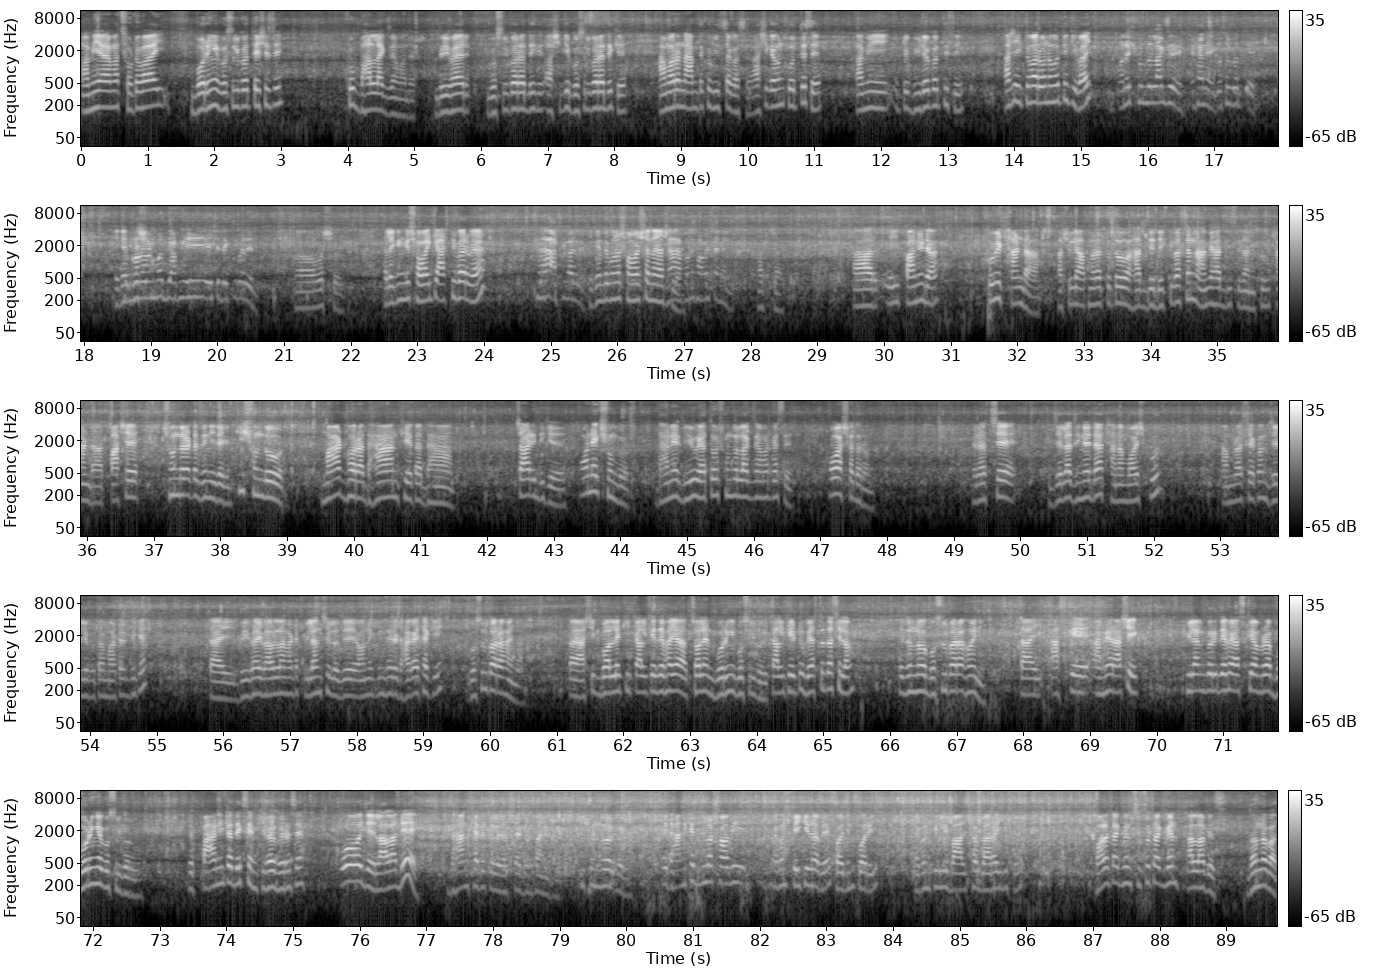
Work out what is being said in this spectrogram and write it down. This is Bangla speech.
আমি আর আমার ছোট ভাই বোরিংয়ে গোসল করতে এসেছি। খুব ভালো লাগছে আমাদের। দুই ভাইয়ের গোসল করার দিকে আশিকের গোসল করার দিকে আমারও নামতে খুব ইচ্ছা করছে। আশিক এখন করতেছে আমি একটু ভিডিও করতেছি। আশিক তোমার অনুভূতি কি ভাই? অনেক সুন্দর লাগছে এখানে গোসল করতে। এখান মধ্যে আপনি এসে দেখতে পারেন। হ্যাঁ, অবশ্যই। তাহলে এখানে কি সবাই কি আসতে পারবে হ্যাঁ? হ্যাঁ আসতে পারবেন এখানে তো কোনো সমস্যা নেই আসলে। কোনো সমস্যা নেই। আচ্ছা। আর এই পানিটা খুবই ঠান্ডা। আসলে আপনারা তো তো হাত দিয়ে দেখতে পাচ্ছেন না, আমি হাত দিচ্ছি জানি, খুবই ঠান্ডা। আর পাশে সুন্দর একটা জিনিস দেখেন, কি সুন্দর! মাঠ ভরা ধান খেত আর ধান। চারিদিকে অনেক সুন্দর। ধানের ভিউ এত সুন্দর লাগছে আমার কাছে। অসাধারণ। এটা হচ্ছে জেলা ঝিনাইদহ, থানা মহেশপুর। আমরা আছি এখন জেলিপুতা মাঠের দিকে। তাই দুই ভাই ভাবলাম একটা প্ল্যান ছিল যে অনেক দিন ধরে ঢাকায় থাকি, গোসল করা হয় না। তাই আশিক বললে কি কালকে যে ভাইয়া, চলেন বোরিংয়ে গোসল করি। কালকে একটু ব্যস্ততা ছিলাম, এজন্য গোসল করা হয়নি। তাই আজকে আমি আর আশিক প্ল্যান করি যে ভাই, আজকে আমরা বোরিংয়ে গোসল করব। পানিটা দেখছেন কীভাবে বেরোছে ওই যে লালা দে, ধান খেতে চলে যাচ্ছে একবার পানিটা কী সুন্দর করে। এই ধান ক্ষেতগুলো সবই এখন পেকে যাবে কয়দিন পরেই। এখন কিগুলি বাল সব বাড়াই গেছে ভালো থাকবেন সুস্থ থাকবেন আল্লাহ হাফেজ। ধন্যবাদ।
